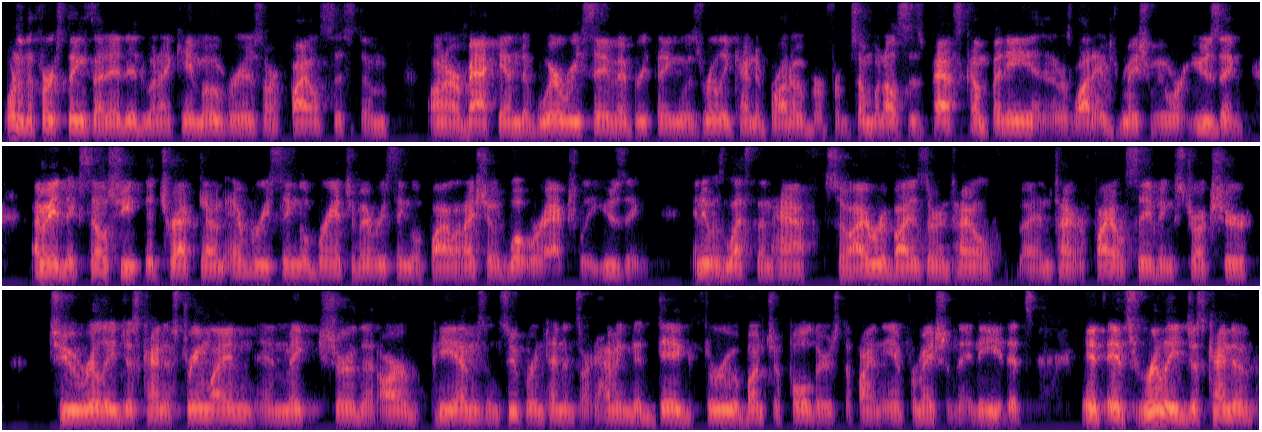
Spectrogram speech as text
one of the first things that I did when I came over is our file system on our back end of where we save everything was really kind of brought over from someone else's past company and there was a lot of information we weren't using i made an excel sheet that tracked down every single branch of every single file and i showed what we're actually using and it was less than half so i revised our entire entire file saving structure to really just kind of streamline and make sure that our PMs and superintendents aren't having to dig through a bunch of folders to find the information they need. It's it, it's really just kind of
